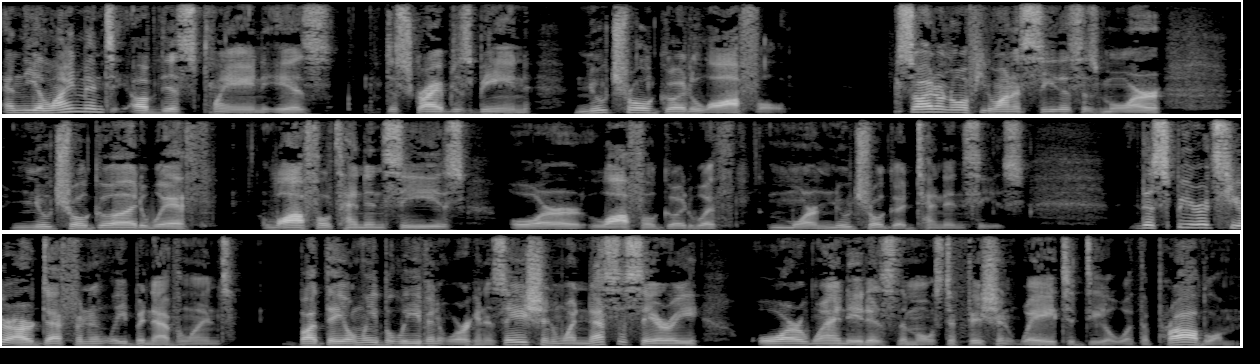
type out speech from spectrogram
and the alignment of this plane is described as being neutral, good, lawful. So I don't know if you'd want to see this as more neutral good with lawful tendencies or lawful good with more neutral good tendencies. The spirits here are definitely benevolent, but they only believe in organization when necessary or when it is the most efficient way to deal with a problem.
